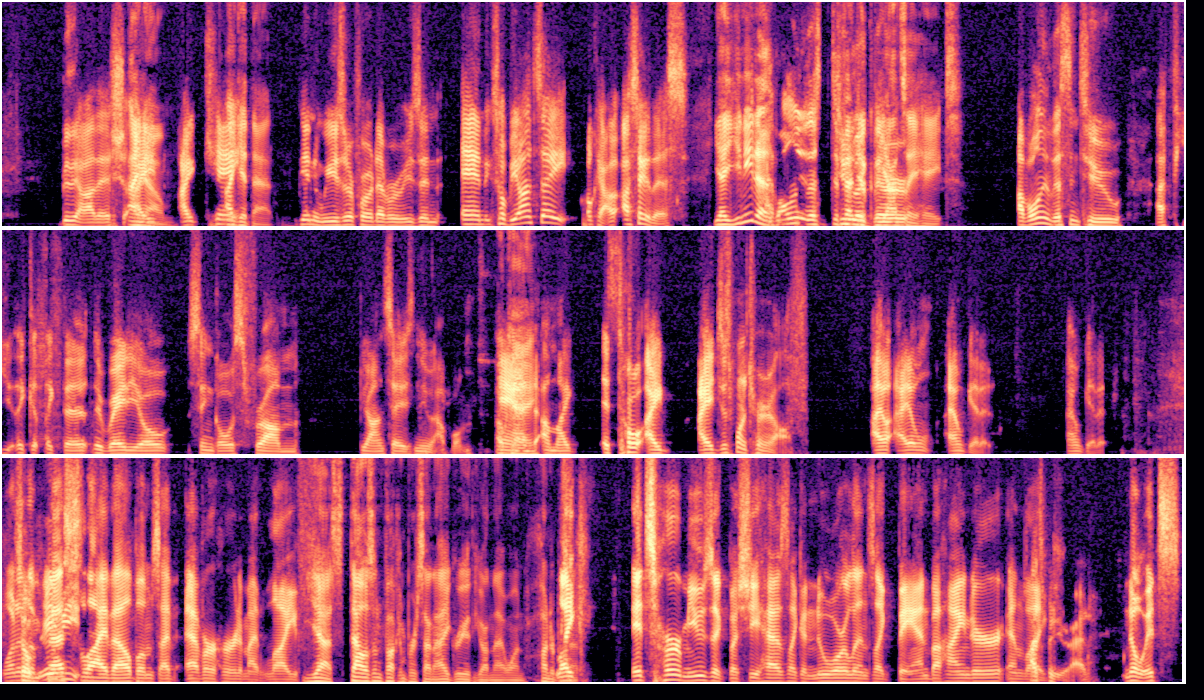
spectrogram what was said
Billie Eilish. I know. I, can't I get that. get into Weezer for whatever reason, and so Beyonce. Okay, I'll, I'll say this. Yeah, you need to I've only listened to defend your like their, Beyonce hate. I've only listened to a few like like the the radio singles from Beyonce's new album, Okay. and I'm like, it's total. I I just want to turn it off. I I don't I don't get it. I don't get it. one so of the maybe- best live albums I've ever heard in my life. Yes, thousand fucking percent. I agree with you on that one. Hundred percent. Like it's her music, but she has like a New Orleans like band behind her, and That's like pretty rad. no, it's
